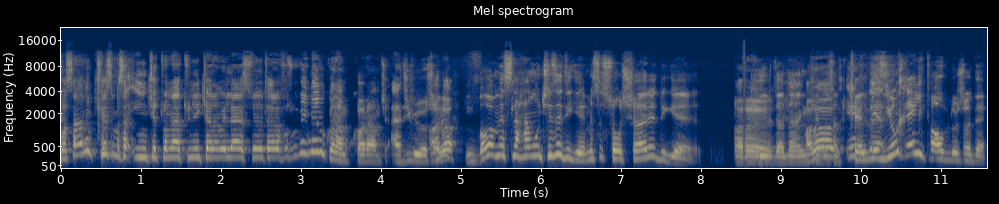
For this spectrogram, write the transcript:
واسه همین کسی مثلا این که تو نتونی کلمه لهستانی تلفظ کنی نمی‌کنم کارم چه عجیبی باشه. آره. بابا مثل همون چیز دیگه مثل سوشایر دیگه. گیر آره دادن که حالا این- تلویزیون خیلی تابلو شده.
